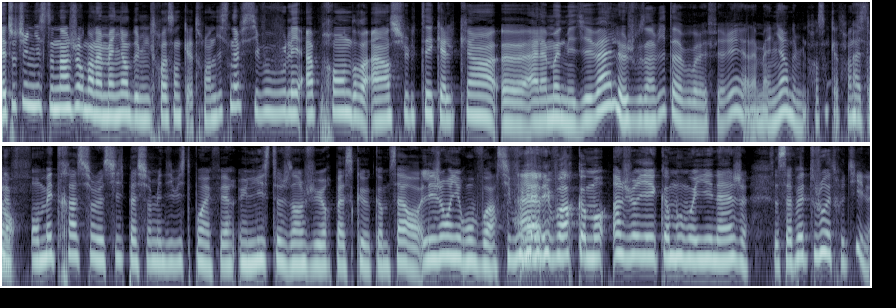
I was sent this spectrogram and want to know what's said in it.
Il y a toute une liste d'injures dans la manière de 1399. Si vous voulez apprendre à insulter quelqu'un euh, à la mode médiévale, je vous invite à vous référer à la manière de 1399. Attends, on mettra sur le site passionmédiéviste.fr une liste d'injures parce que comme ça, oh, les gens iront voir. Si vous voulez Ah. aller voir comment injurier comme au Moyen Âge, ça, ça peut toujours être utile.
